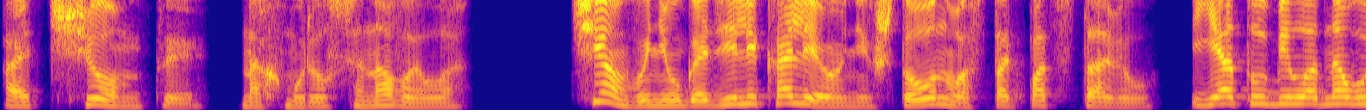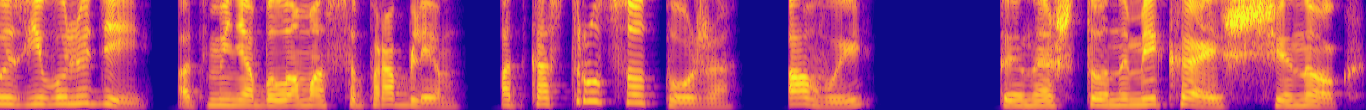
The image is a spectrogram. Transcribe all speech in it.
«О чем ты?» – нахмурился Новелла. Чем вы не угодили Калеоне, что он вас так подставил? Я-то убил одного из его людей. От меня была масса проблем. От Каструцо тоже. А вы? Ты на что намекаешь, щенок?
